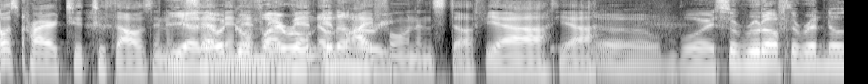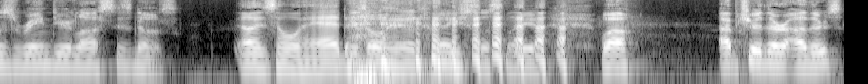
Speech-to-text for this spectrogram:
was prior to 2007. Yeah, that would go and viral the in a hurry. iPhone and stuff. Yeah, yeah. Oh boy! So Rudolph the red-nosed reindeer lost his nose, Oh, his whole head. his whole head. Smart. Yeah. Well, I'm sure there are others.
